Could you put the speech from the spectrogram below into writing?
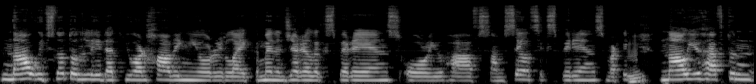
now it's not only that you are having your like managerial experience or you have some sales experience marketing. Mm-hmm. now you have to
